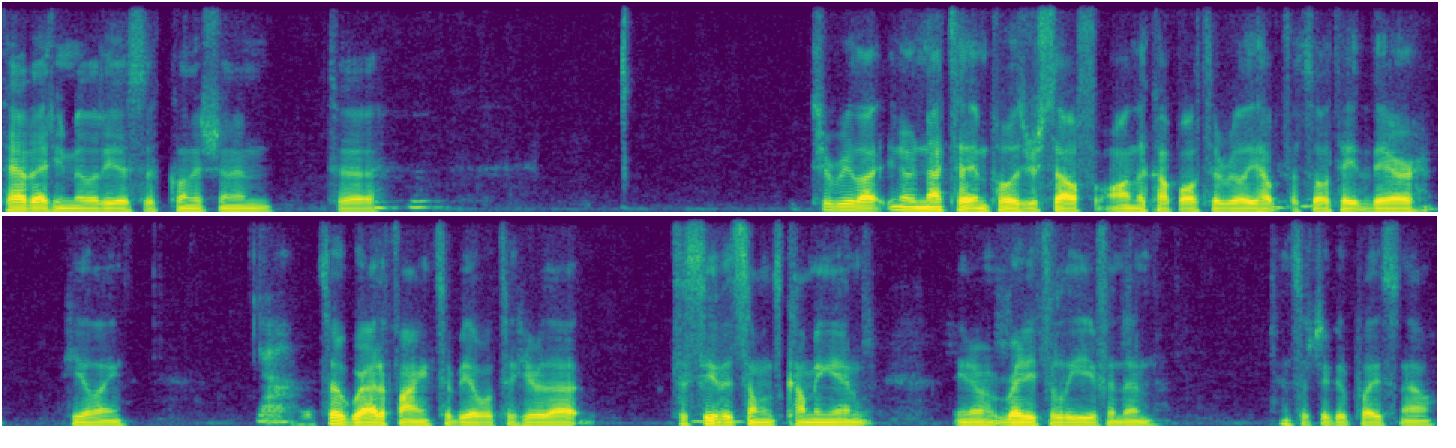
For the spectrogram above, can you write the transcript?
to have that humility as a clinician and to mm-hmm to realize, you know, not to impose yourself on the couple to really help mm-hmm. facilitate their healing. Yeah. It's so gratifying to be able to hear that, to see mm-hmm. that someone's coming in, you know, ready to leave and then in such a good place now.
